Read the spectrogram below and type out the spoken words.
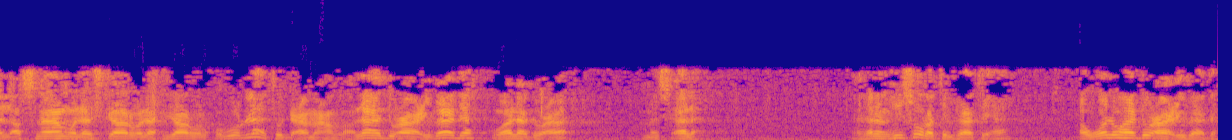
الأصنام والأشجار والأحجار والقبور لا تدعى مع الله. لا دعاء عبادة ولا دعاء مسألة. مثلا في سورة الفاتحة أولها دعاء عبادة.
